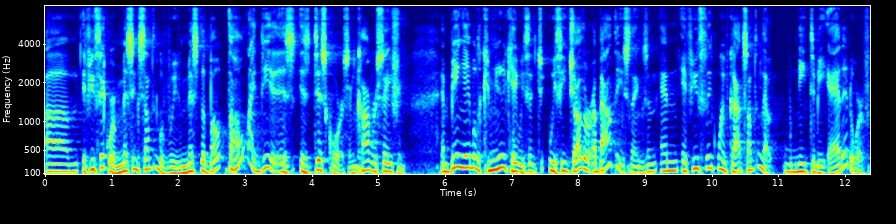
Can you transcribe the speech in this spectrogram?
Um, if you think we're missing something, if we've missed the boat, the whole idea is is discourse and conversation, and being able to communicate with with each other about these things. And and if you think we've got something that would need to be added, or if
